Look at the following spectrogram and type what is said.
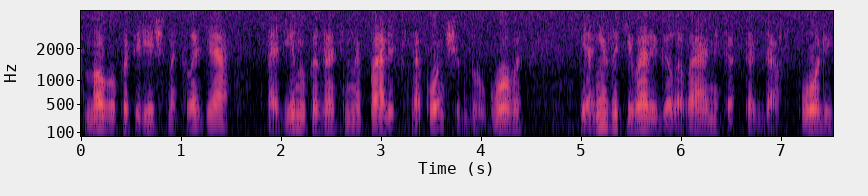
снова поперечно кладя один указательный палец на кончик другого, и они закивали головами, как тогда в поле,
